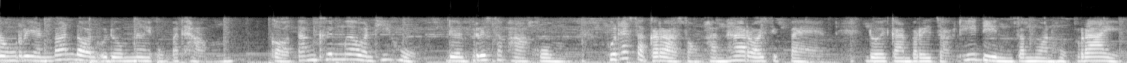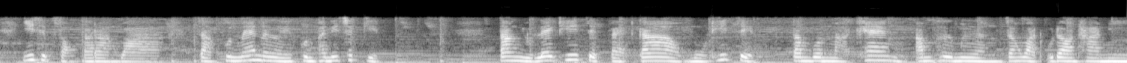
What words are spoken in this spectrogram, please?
โรงเรียนบ้านดอนอุดมเนยอุปถัมภ์ก่อตั้งขึ้นเมื่อวันที่ 6 เดือนพฤษภาคม พุทธศักราช 2518 โดยการบริจาคที่ดินจำนวน 6 ไร่ 22 ตารางวา จากคุณแม่เนย คุณพนิชกิจ ตั้งอยู่เลขที่ 789 หมู่ที่ 7 ตำบลหมากแข้ง อำเภอเมือง จังหวัดอุดรธานี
